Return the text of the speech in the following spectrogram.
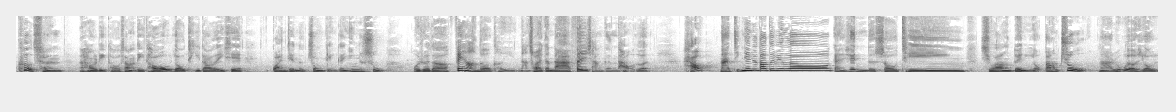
课程，然后里头上里头有提到的一些关键的重点跟因素。我觉得非常的可以拿出来跟大家分享跟讨论。好，那今天就到这边喽，感谢你的收听，希望对你有帮助。那如果有有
